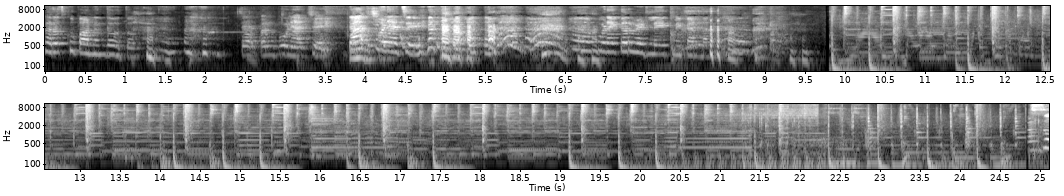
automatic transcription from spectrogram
खरंच खूप आनंद होतो. त्यात पण पुण्याचे. त्याच पुण्याचे. पुणेकर भेटले एकमेकांना. सो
